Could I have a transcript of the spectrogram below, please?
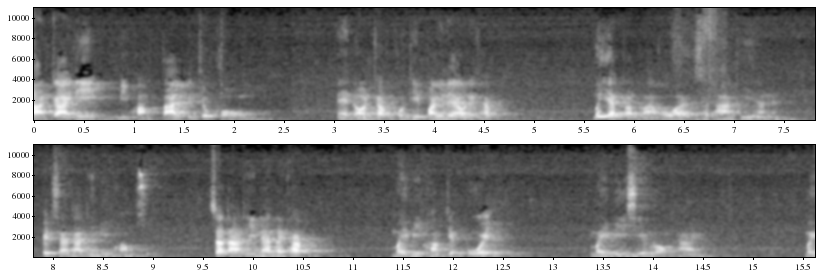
ร่างกายนี้มีความตายเป็นเจ้าของ แน่นอนครับคนที่ไปแล้วนะครับ ไม่อยากกลับมาเพราะว่าสถานที่นั้น เป็นสถานที่มีความสุข สถานที่นั้นนะครับ ไม่มีความเจ็บป่วย ไม่มีเสียงร้องไห้ ไม่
